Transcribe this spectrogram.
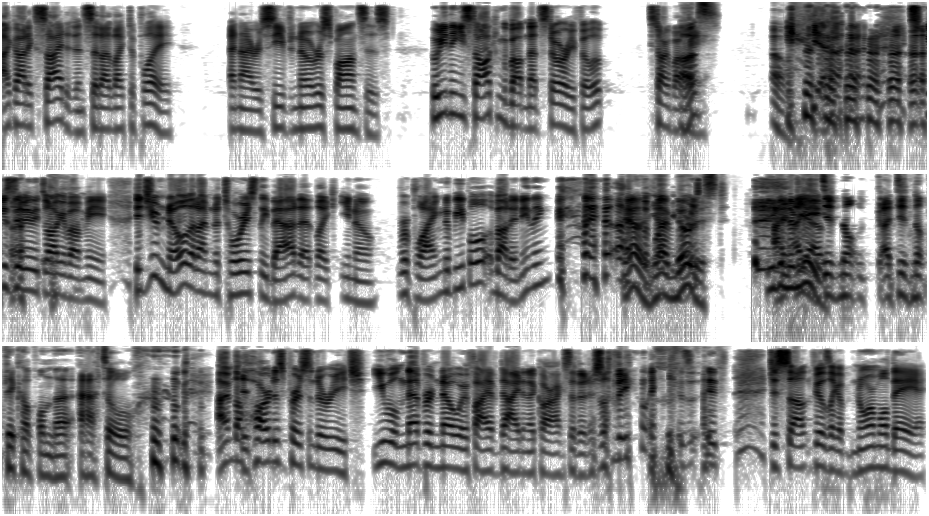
I got excited and said I'd like to play, and I received no responses. Who do you think he's talking about in that story, Philip? He's talking about Us? Oh, me. yeah, specifically talking about me. Did you know that I'm notoriously bad at like you know replying to people about anything? I'm yeah, the yeah. I've noticed. Even I, to I me. did not. I did not pick up on that at all. I'm the hardest person to reach. You will never know if I have died in a car accident or something. like, it just sound, feels like a normal day.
